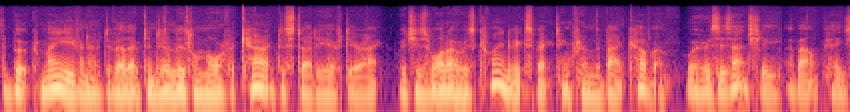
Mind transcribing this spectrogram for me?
The book may even have developed into a little more of a character study of Dirac, which is what I was kind of expecting from the back cover. Whereas it's actually about page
